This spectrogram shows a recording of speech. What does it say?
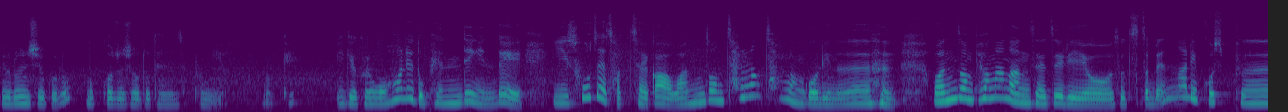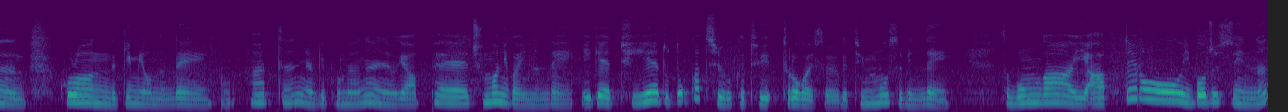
이런 식으로 묶어주셔도 되는 제품이에요. 이렇게. 이게 그리고 허리도 밴딩인데 이 소재 자체가 완전 찰랑찰랑거리는 완전 편안한 재질이에요. 그래서 진짜 맨날 입고 싶은 그런 느낌이었는데 어, 하여튼 여기 보면은 여기 앞에 주머니가 있는데 이게 뒤에도 똑같이 이렇게 뒤, 들어가 있어요. 이게 뒷모습인데 그래서 뭔가 이 앞뒤로 입어줄 수 있는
